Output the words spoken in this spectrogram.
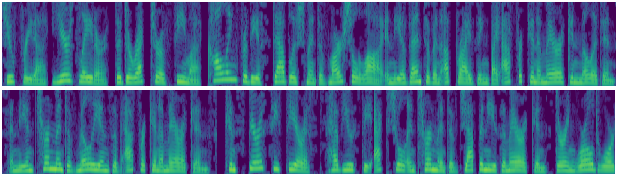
Giuffrida years later, the director of FEMA calling for the establishment of martial law in the event of an uprising by African American militants and the internment of millions of African Americans. Conspiracy theorists have used the actual internment of Japanese Americans during World War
